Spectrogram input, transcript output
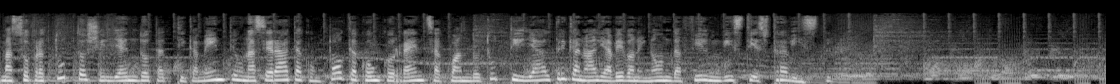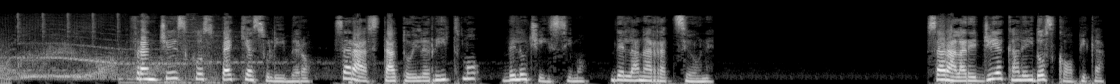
ma soprattutto scegliendo tatticamente una serata con poca concorrenza quando tutti gli altri canali avevano in onda film visti e stravisti. Francesco specchia su Libero, sarà stato il ritmo, velocissimo, della narrazione. sarà la regia caleidoscopica.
